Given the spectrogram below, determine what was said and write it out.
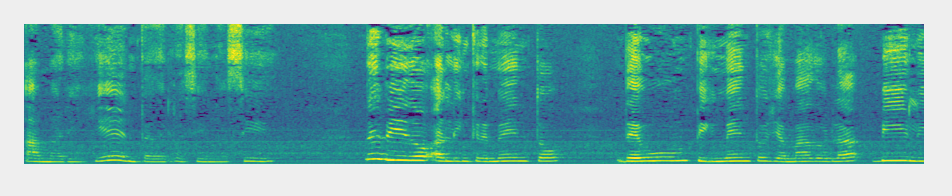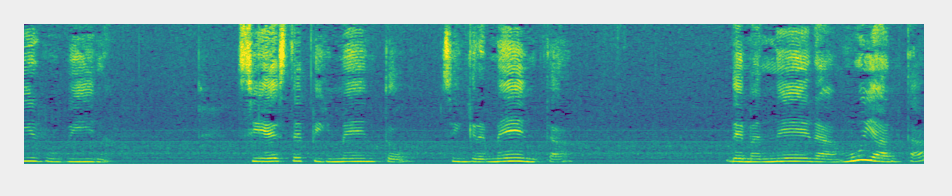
amarillenta del recién nacido debido al incremento de un pigmento llamado la bilirrubina. Si este pigmento se incrementa de manera muy alta,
